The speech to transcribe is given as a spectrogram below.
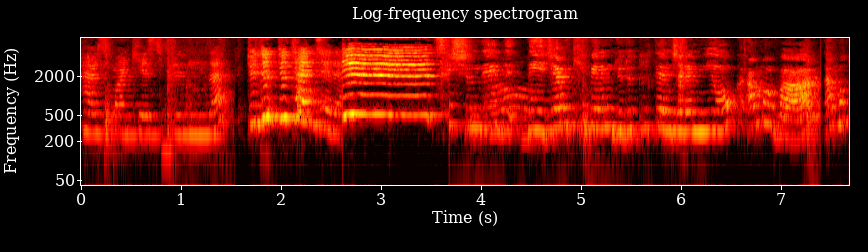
Her zamanki esprimden. Düdüklü tencere. Düt. Şimdi de- diyeceğim ki benim düdüklü tencerem yok ama var. Ama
